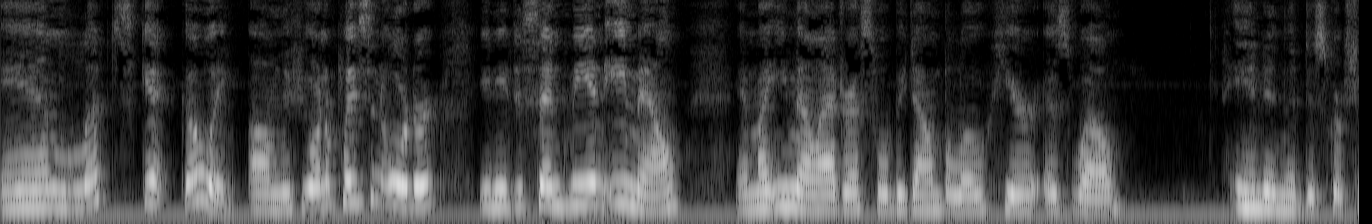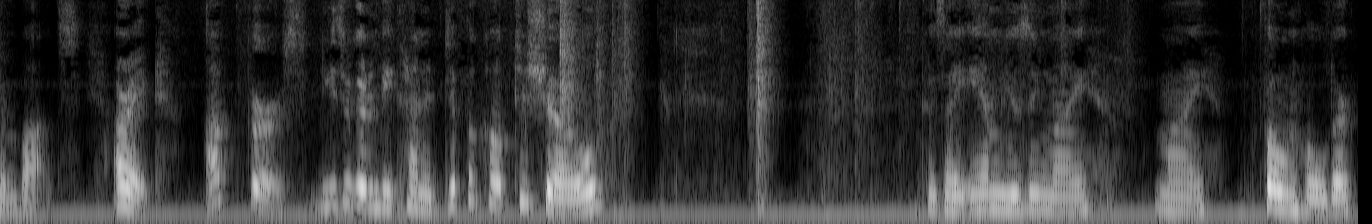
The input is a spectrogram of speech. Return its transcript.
And let's get going. Um, if you want to place an order, you need to send me an email. And my email address will be down below here as well and in the description box. All right, up first, these are going to be kind of difficult to show because I am using my my phone holder.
